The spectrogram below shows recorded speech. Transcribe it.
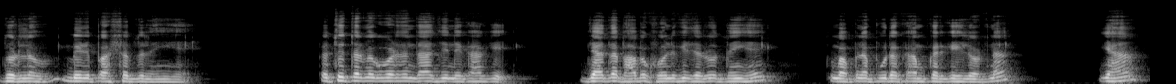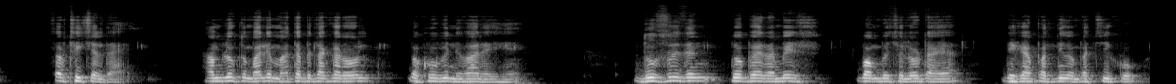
दुर्लभ मेरे पास शब्द नहीं है। प्रत्युत्तर में गोवर्धन दास जी ने कहा कि ज़्यादा भावुक होने की ज़रूरत नहीं है, तुम अपना पूरा काम करके ही लौटना। यहाँ सब ठीक चल रहा है। हम लोग तुम्हारे माता पिता का रोल बखूबी निभा रहे हैं। दूसरे दिन दोपहर रमेश बॉम्बे से लौट आया, देखा पत्नी व बच्ची को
